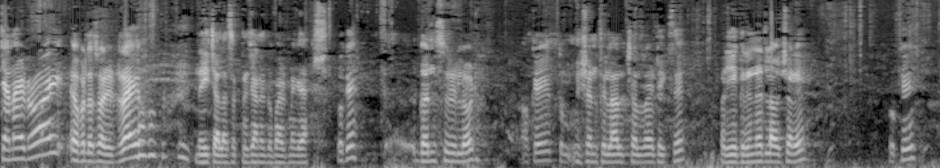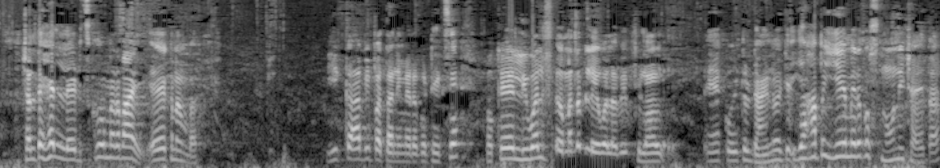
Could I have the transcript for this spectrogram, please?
कैन आई ड्राई मतलब सॉरी ड्राइव नहीं चला सकता, जाने तो बैठ में गया। ओके गन्स रिलोड ओके तो मिशन फ़िलहाल चल रहा है ठीक से, और ये ग्रेनेड लाउचर है। ओके चलते हैं लेट्स गो मेरा भाई, एक नंबर। ये का भी पता नहीं मेरे को ठीक से। ओके लेवल मतलब लेवल अभी फ़िलहाल, ये कोई तो डायनो यहाँ पे ये मेरे को स्नो नहीं चाहिए था।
